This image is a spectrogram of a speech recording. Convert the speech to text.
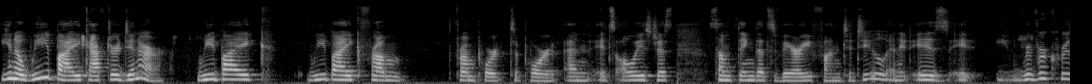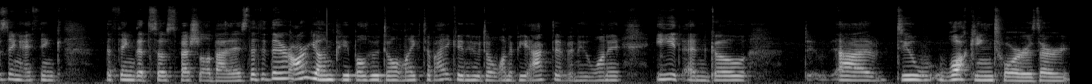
you know, we bike after dinner. We bike we bike from from port to port and it's always just something that's very fun to do and it is it river cruising I think the thing that's so special about it is that there are young people who don't like to bike and who don't want to be active and who want to eat and go uh, do walking tours or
